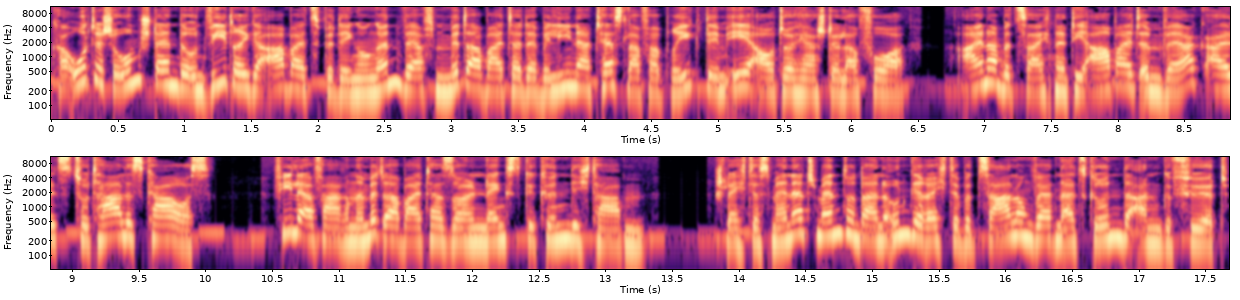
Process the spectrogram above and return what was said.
Chaotische Umstände und widrige Arbeitsbedingungen werfen Mitarbeiter der Berliner Tesla-Fabrik dem E-Auto-Hersteller vor. Einer bezeichnet die Arbeit im Werk als totales Chaos. Viele erfahrene Mitarbeiter sollen längst gekündigt haben. Schlechtes Management und eine ungerechte Bezahlung werden als Gründe angeführt.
